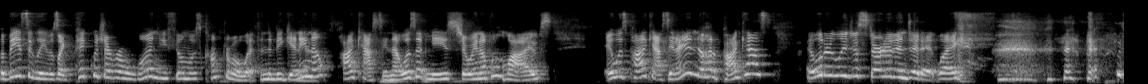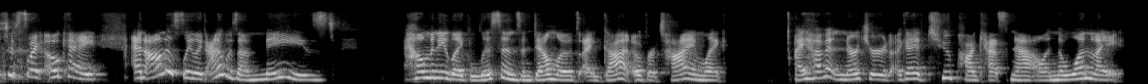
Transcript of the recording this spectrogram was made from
But basically, it was like pick whichever one you feel most comfortable with. In the beginning, yeah. that was podcasting. That wasn't me showing up on lives. It was podcasting. I didn't know how to podcast. I literally just started and did it. Like it's just like, okay. And honestly, like I was amazed how many like listens and downloads I got over time. Like I haven't nurtured like I have two podcasts now and the one that I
